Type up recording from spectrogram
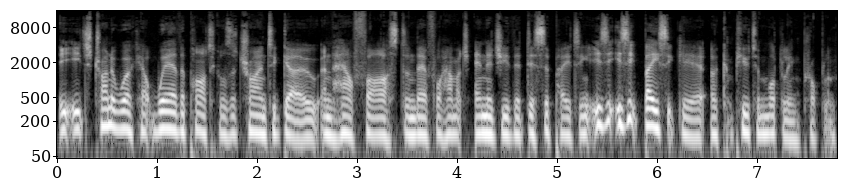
It's trying to work out where the particles are trying to go and how fast, and therefore how much energy they're dissipating. Is it, is it basically a, a computer modelling problem?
